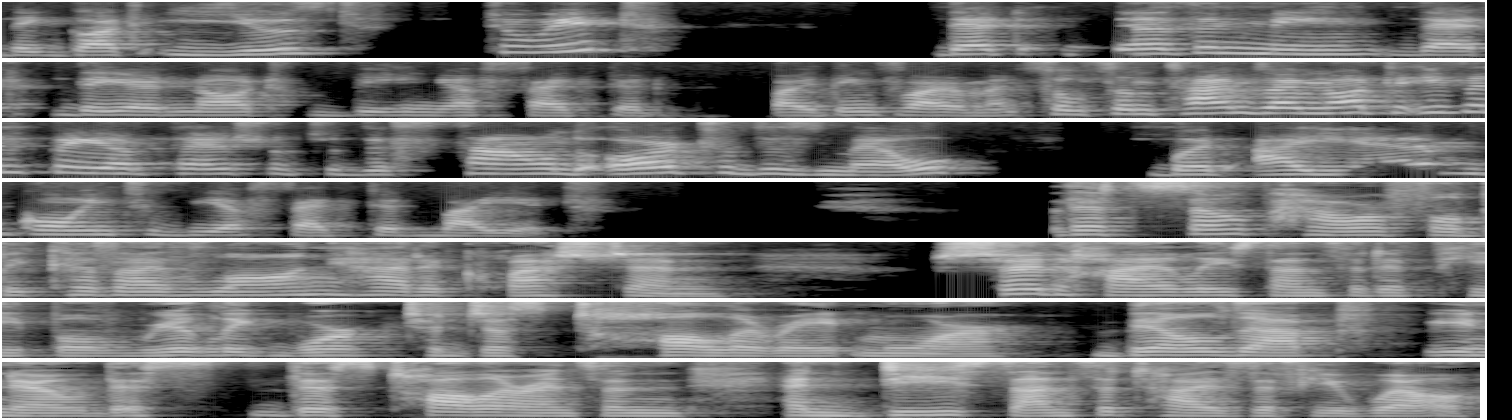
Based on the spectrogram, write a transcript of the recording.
they got used to it. That doesn't mean that they are not being affected by the environment. So sometimes I'm not even paying attention to the sound or to the smell, but I am going to be affected by it. That's so powerful because I've long had a question should highly sensitive people really work to just tolerate more build up you know this this tolerance and and desensitize if you will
